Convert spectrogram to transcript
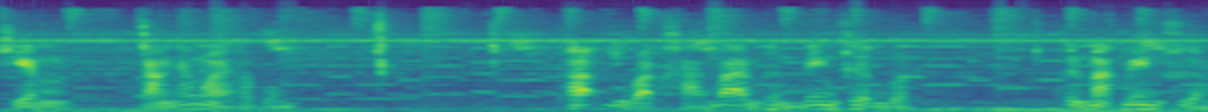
เสียงดังจังหน่อยครับผม พระอยู่วัดขางบ้านเพิ่นเร่งเครื่องรถเพิ่นมักเร่งเครื่อง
